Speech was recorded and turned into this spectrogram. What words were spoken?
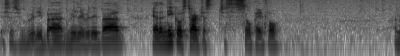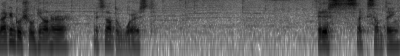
This is really bad, really, really bad. Yeah, the Neeko start just just so painful. I mean, I can go Shojin on her. It's not the worst. It is like something.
